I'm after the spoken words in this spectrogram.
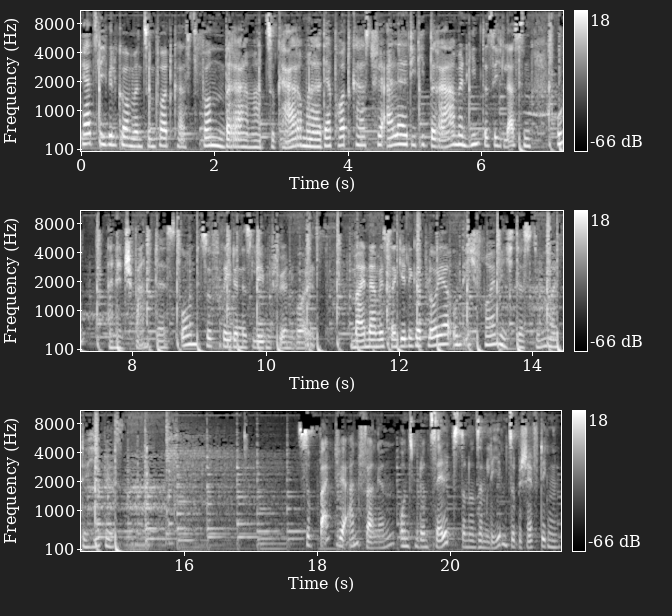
Herzlich willkommen zum Podcast von Drama zu Karma, der Podcast für alle, die die Dramen hinter sich lassen und ein entspanntes und zufriedenes Leben führen wollen. Mein Name ist Angelika Ployer und ich freue mich, dass du heute hier bist. Sobald wir anfangen, uns mit uns selbst und unserem Leben zu beschäftigen,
